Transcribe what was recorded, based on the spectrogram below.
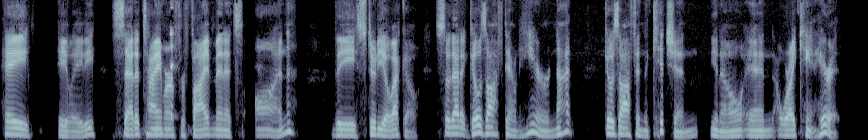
hey, a lady, set a timer for five minutes on the studio echo so that it goes off down here, not goes off in the kitchen, you know, and where I can't hear it.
